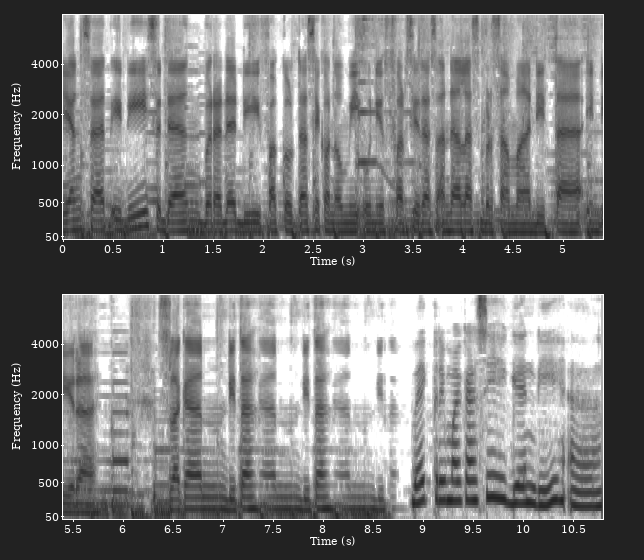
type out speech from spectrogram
Yang saat ini sedang berada di Fakultas Ekonomi Universitas Andalas bersama Dita Indira Silakan Dita Dita, Dita. Baik terima kasih Gandhi uh,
